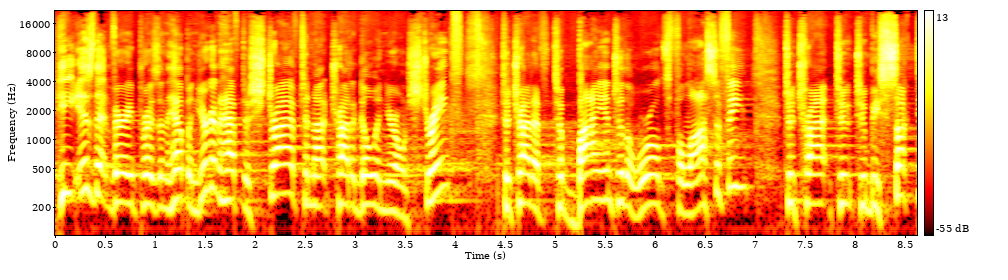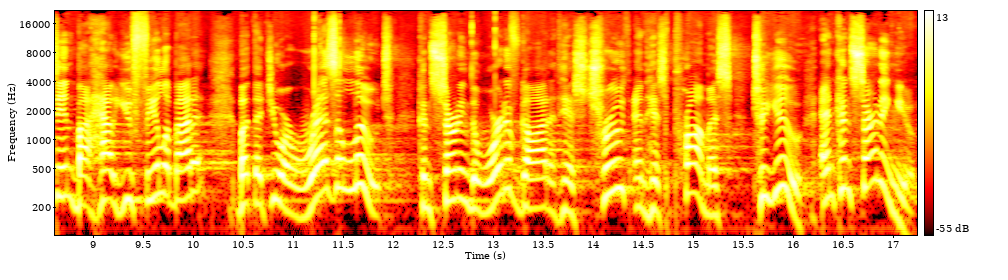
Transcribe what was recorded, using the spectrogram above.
He is that very present help. And you're going to have to strive to not try to go in your own strength, to try to, to buy into the world's philosophy, to try to, to be sucked in by how you feel about it, but that you are resolute concerning the Word of God and His truth and His promise to you and concerning you.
